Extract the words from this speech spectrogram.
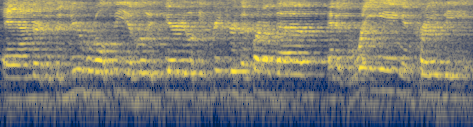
and there's this innumerable sea of really scary looking creatures in front of them, and it's raining and crazy.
